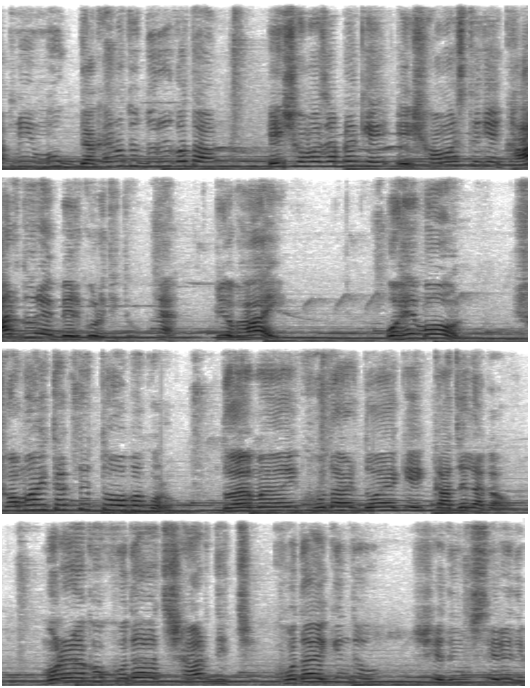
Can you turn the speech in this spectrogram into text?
আপনি মুখ দেখানো তো দূরের কথা, এই সমাজ আপনাকে এই সমাজ থেকে ঘাড় ধরে বের করে দিত। হ্যাঁ প্রিয় ভাই, ওহে মন, সময় থাকতে তওবা করো। দয়াময় খোদার দয়াকে কাজে লাগাও। মনে রাখো, খোদা ছাড় দিচ্ছে। খোদায় কিন্তু সেদিন ছেড়ে দিবে।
